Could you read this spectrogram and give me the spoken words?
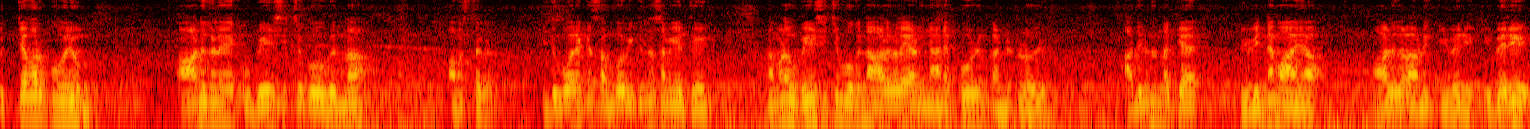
ഉറ്റവർ പോലും ആളുകളെ ഉപേക്ഷിച്ചു പോകുന്ന അവസ്ഥകൾ. ഇതുപോലൊക്കെ സംഭവിക്കുന്ന സമയത്ത് നമ്മളെ ഉപേക്ഷിച്ചു പോകുന്ന ആളുകളെയാണ് ഞാൻ എപ്പോഴും കണ്ടിട്ടുള്ളത്. അതിൽ നിന്നൊക്കെ വിഭിന്നമായ ആളുകളാണ് ഇവർ ഇവർ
